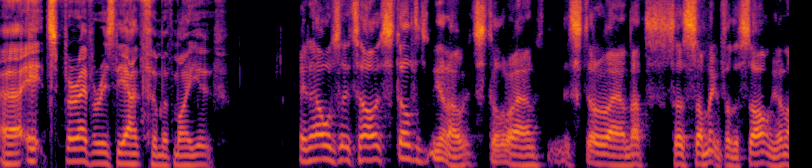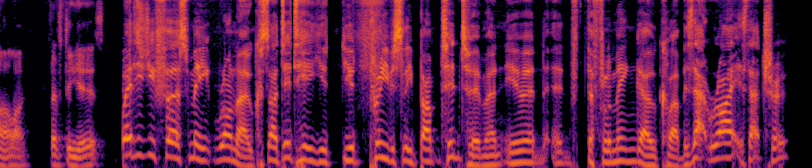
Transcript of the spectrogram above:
Uh, it's forever is the anthem of my youth. It holds, it's, all- it's still, you know, it's still around. It's still around. That says something for the song, you know, like 50 years. Where did you first meet Ronno? Because I did hear you you'd previously bumped into him, hadn't you, at, at the Flamingo Club? Is that right? Is that true?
